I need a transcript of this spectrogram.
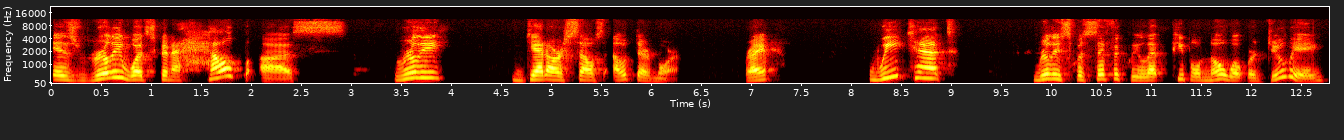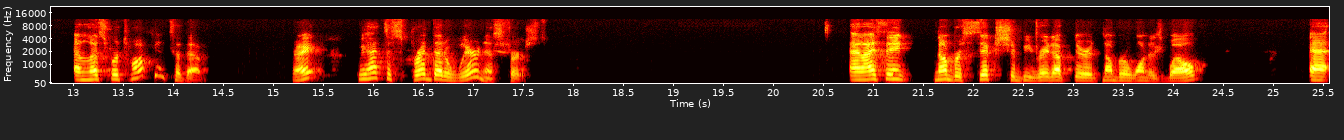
is really what's going to help us really get ourselves out there more, right? We can't really specifically let people know what we're doing unless we're talking to them, right? We have to spread that awareness first. And I think number six should be right up there at number one as well. And,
